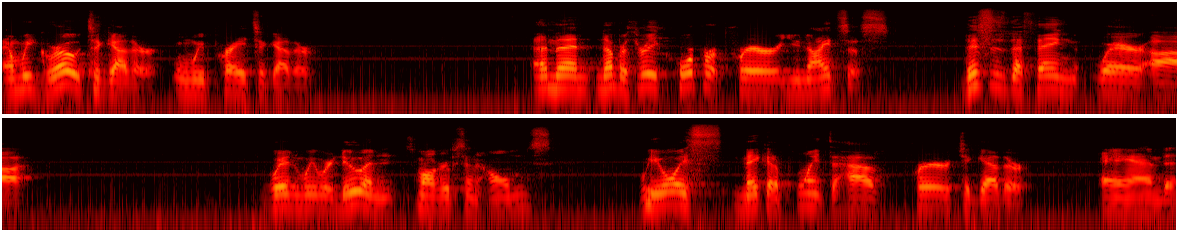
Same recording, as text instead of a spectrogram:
And we grow together when we pray together. And then, number three, corporate prayer unites us. This is the thing where, uh, when we were doing small groups in homes, we always make it a point to have prayer together. And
